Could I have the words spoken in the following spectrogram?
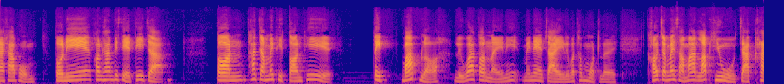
นะครับผมตัวนี้ค่อนข้างพิเศษที่จะตอนถ้าจำไม่ผิดตอนที่ติดบัฟเหรอ หรือว่าตอนไหนนี่ไม่แน่ใจหรือว่าทั้งหมดเลย เขาจะไม่สามารถรับฮิวจากใคร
